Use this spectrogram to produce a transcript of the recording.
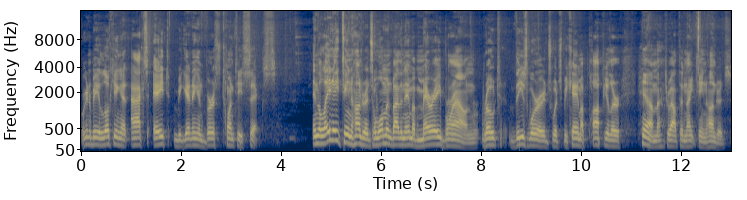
We're going to be looking at Acts 8, beginning in verse 26. In the late 1800s, a woman by the name of Mary Brown wrote these words, which became a popular hymn throughout the 1900s.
